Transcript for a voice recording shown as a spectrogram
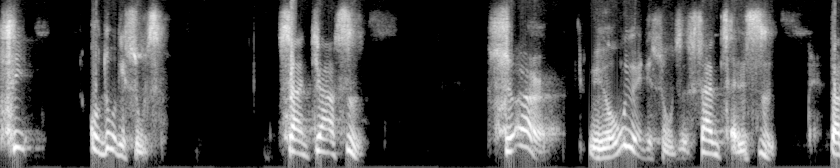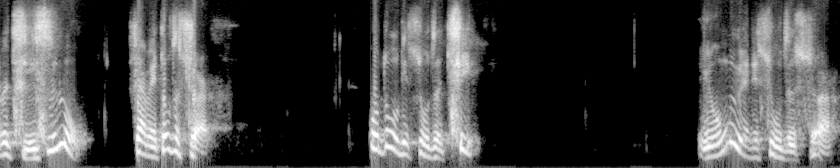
七，过度的数字，三加四，十二，永远的数字，三乘四，到了启示录下面都是十二，过度的数字七，永远的数字十二。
